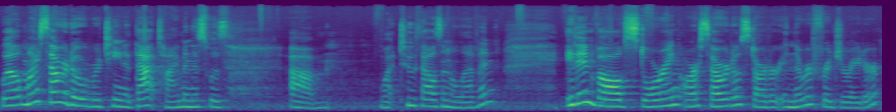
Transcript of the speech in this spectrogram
Well, my sourdough routine at that time, and this was um, what 2011, it involves storing our sourdough starter in the refrigerator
